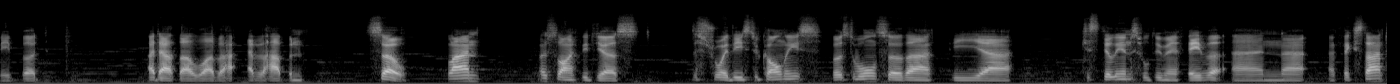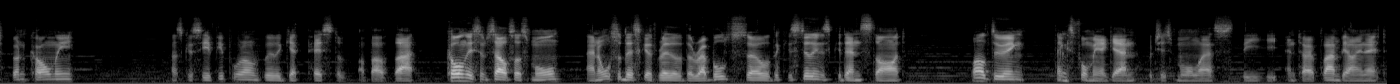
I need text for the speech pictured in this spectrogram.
me, but I doubt that will ever, ever happen. So, plan, most likely just destroy these two colonies, first of all, so that the uh, Castilians will do me a favor and, uh, and fix that, burn colony, As you can see, people don't really get pissed about that. Colonies themselves are small, and also this gets rid of the rebels, so the Castilians could then start, well, doing things for me again, which is more or less the entire plan behind it.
